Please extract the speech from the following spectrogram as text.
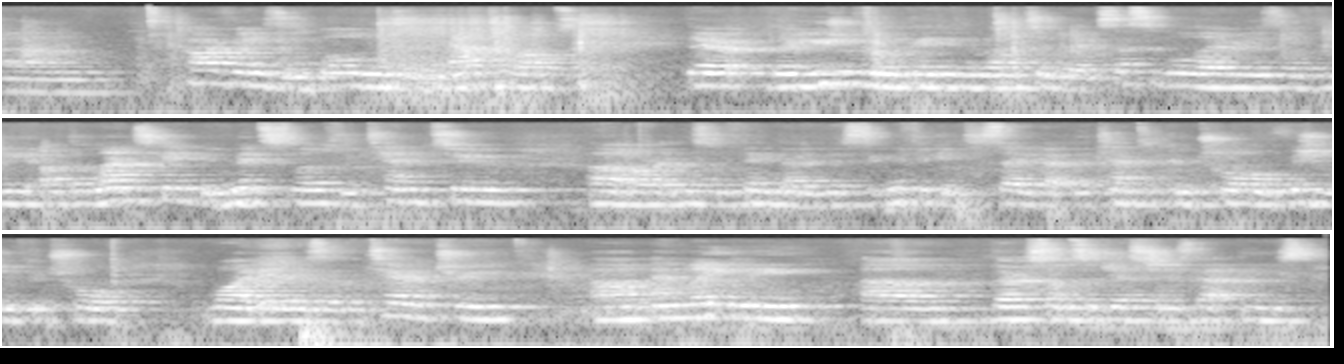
um, carvings and boulders and mountaintops. They're, they're usually located in relatively accessible areas of the, of the landscape, in mid-slopes. We tend to, uh, or at least we think that it is significant to say that they tend to control, visually control wide areas of the territory. Um, and lately, um, there are some suggestions that these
